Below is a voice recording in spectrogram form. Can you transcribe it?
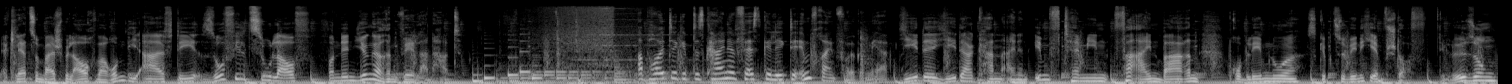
Erklärt zum Beispiel auch, warum die AfD so viel Zulauf von den jüngeren Wählern hat. Ab heute gibt es keine festgelegte Impfreihenfolge mehr. Jede, jeder kann einen Impftermin vereinbaren. Problem nur, es gibt zu wenig Impfstoff. Die Lösung?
